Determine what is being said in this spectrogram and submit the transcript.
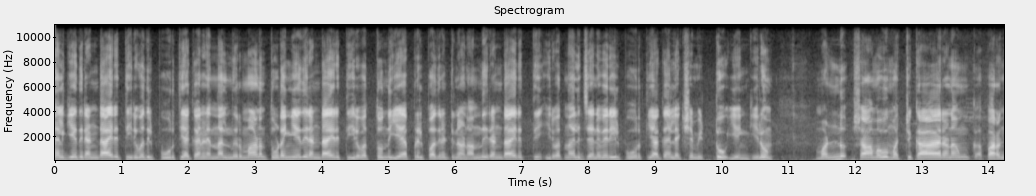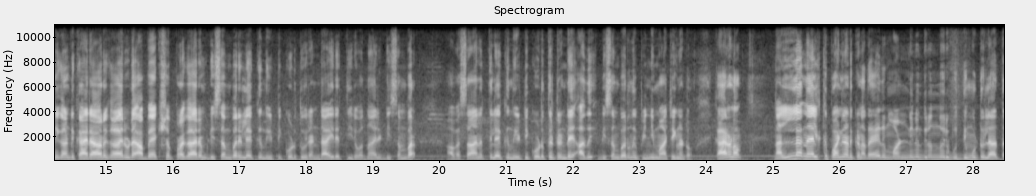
നൽകിയത് രണ്ടായിരത്തി ഇരുപതിൽ പൂർത്തിയാക്കാനാണ്. എന്നാൽ നിർമ്മാണം തുടങ്ങിയത് രണ്ടായിരത്തി ഇരുപത്തൊന്ന് ഏപ്രിൽ പതിനെട്ടിനാണ്. അന്ന് രണ്ടായിരത്തി ഇരുപത്തിനാല് ജനുവരിയിൽ പൂർത്തിയാക്കാൻ ലക്ഷ്യമിട്ടു എങ്കിലും മണ്ണു ക്ഷാമവും മറ്റു കാരണവും പറഞ്ഞുകാണ്ട് കരാറുകാരുടെ അപേക്ഷ പ്രകാരം ഡിസംബറിലേക്ക് നീട്ടിക്കൊടുത്തു. രണ്ടായിരത്തി ഇരുപത്തിനാല് ഡിസംബർ അവസാനത്തിലേക്ക് നീട്ടിക്കൊടുത്തിട്ടുണ്ട്. അത് ഡിസംബറിൽ നിന്ന് പിന്നെയും മാറ്റിക്കണം കേട്ടോ കാരണം നല്ല നിലയ്ക്ക് പണി നടക്കണം. അതായത് മണ്ണിനും ഇതിനൊന്നും ഒരു ബുദ്ധിമുട്ടില്ലാത്ത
